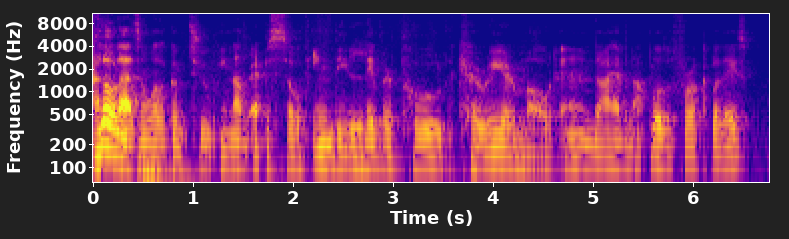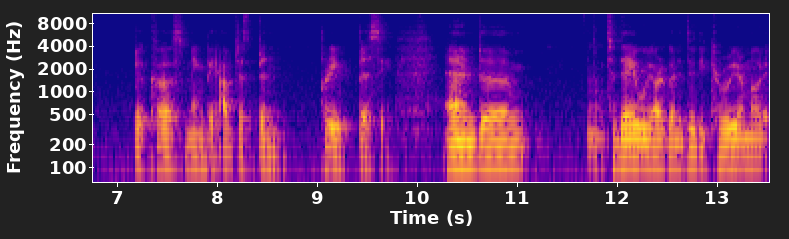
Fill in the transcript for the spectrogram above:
Hello, lads, and welcome to another episode in the Liverpool career mode. And I haven't uploaded for a couple of days because mainly I've just been pretty busy. And um, today we are going to do the career mode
